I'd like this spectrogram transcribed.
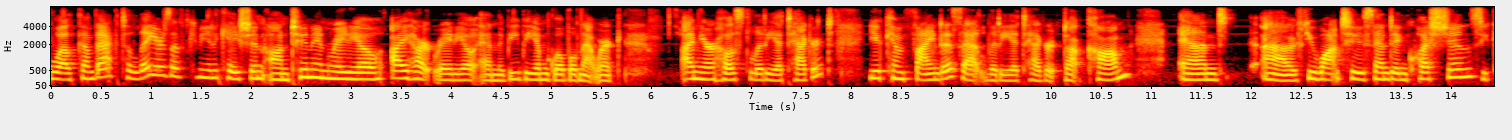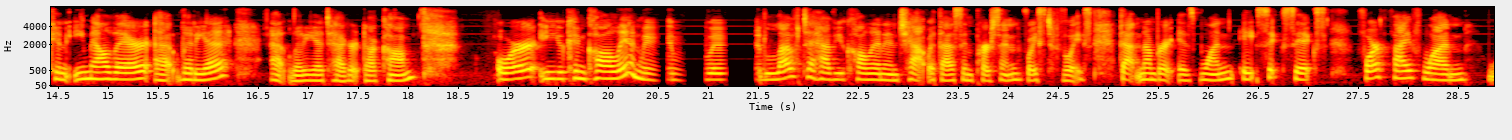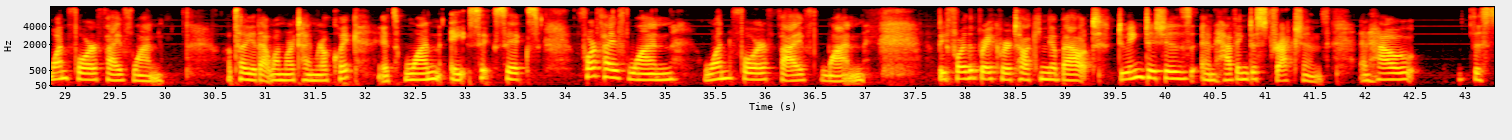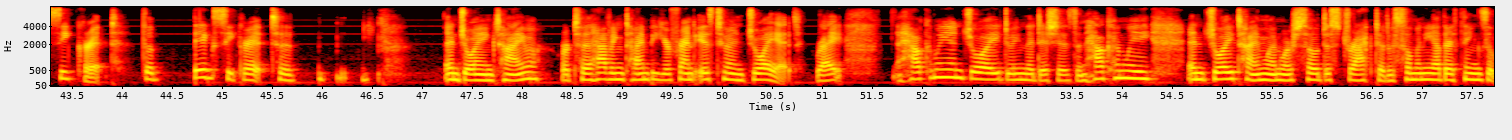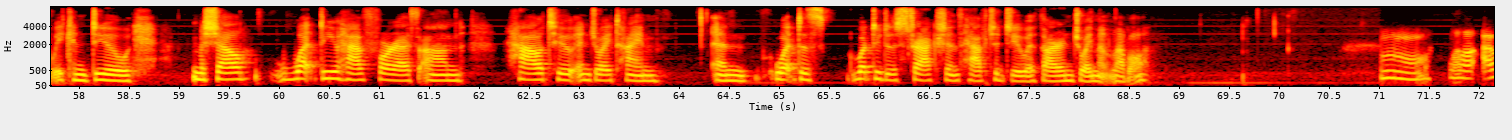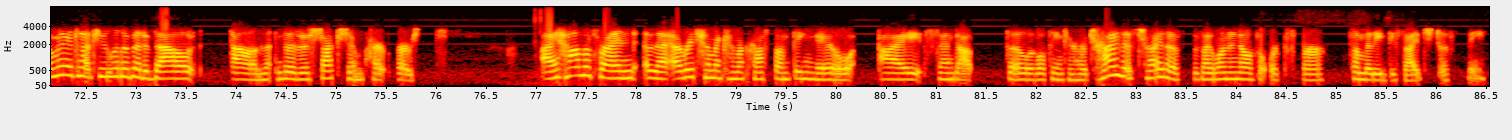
Welcome back to Layers of Communication on TuneIn Radio, iHeartRadio, and the BBM Global Network. I'm your host, Lydia Taggart. You can find us at lydiataggart.com. And uh, if you want to send in questions, you can email there at lydia at lydiataggart.com. Or you can call in. We would I'd love to have you call in and chat with us in person, voice to voice. That number is 1 866 451 1451. I'll tell you that one more time, real quick. It's 1 866 451 1451. Before the break, we are talking about doing dishes and having distractions and how the secret, the big secret to enjoying time or to having time be your friend is to enjoy it, right? How can we enjoy doing the dishes and how can we enjoy time when we're so distracted with so many other things that we can do? Michelle, what do you have for us on how to enjoy time and what does what do distractions have to do with our enjoyment level? Mm, well, I'm going to talk to you a little bit about um, the distraction part first. I have a friend that every time I come across something new, I send out the little thing to her, try this, try this, because I want to know if it works for somebody besides just me.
